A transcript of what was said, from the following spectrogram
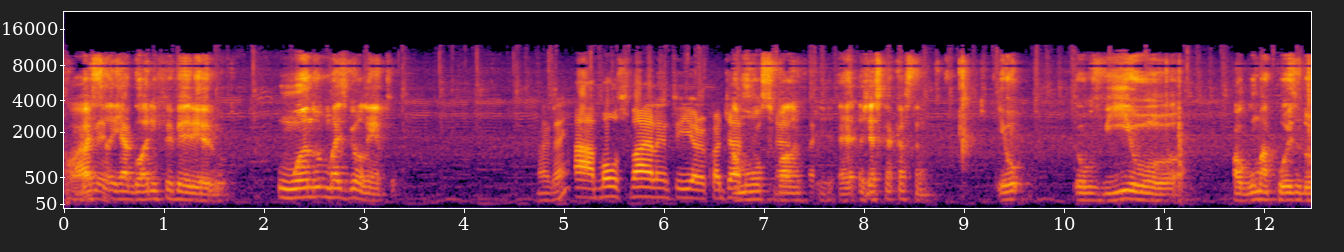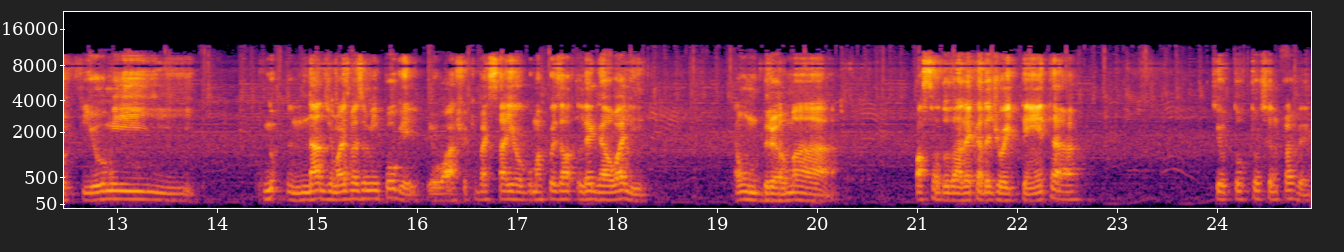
Vai sair agora em fevereiro. Um ano mais violento. Mas hein? A Most Violent Year com a A Jessica. Mons Valen- é, a Jéssica Castan. Eu, eu vi o- alguma coisa do filme e. Nada demais, mas eu me empolguei. Eu acho que vai sair alguma coisa legal ali. É um drama passado na década de 80 que eu tô torcendo pra ver.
